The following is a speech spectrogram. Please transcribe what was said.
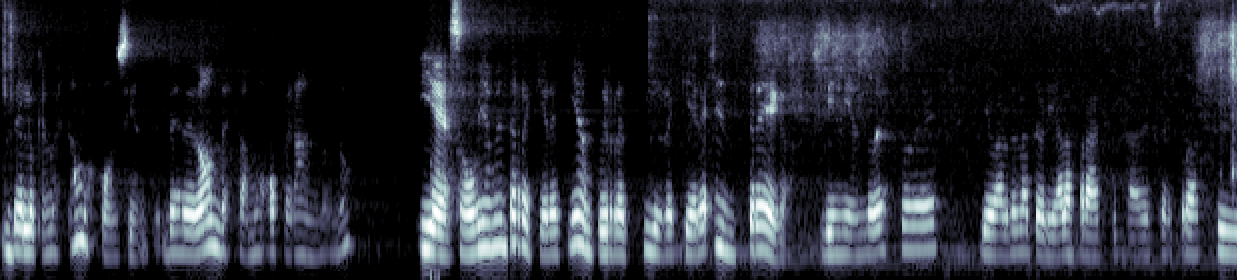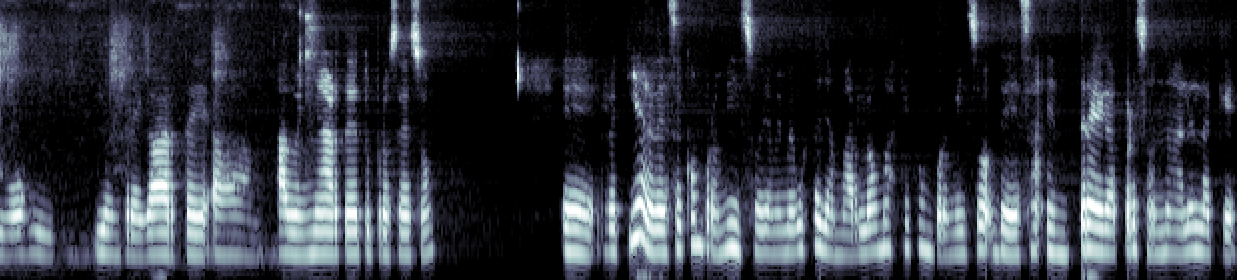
de lo que no estamos conscientes, desde dónde estamos operando, ¿no? Y eso obviamente requiere tiempo y, requiere entrega, viniendo de esto de llevar de la teoría a la práctica, de ser proactivos y, entregarte, a, adueñarte de tu proceso. Eh, requiere de ese compromiso, y a mí me gusta llamarlo más que compromiso, de esa entrega personal en la que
